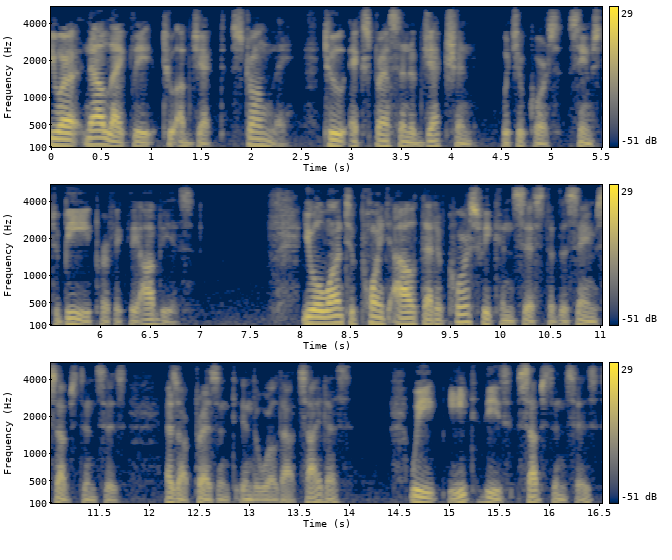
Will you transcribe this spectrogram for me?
you are now likely to object strongly, to express an objection, which of course seems to be perfectly obvious. You will want to point out that of course we consist of the same substances as are present in the world outside us. We eat these substances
